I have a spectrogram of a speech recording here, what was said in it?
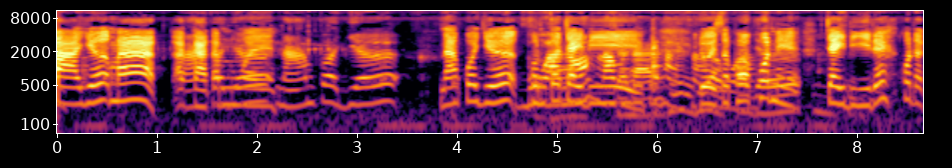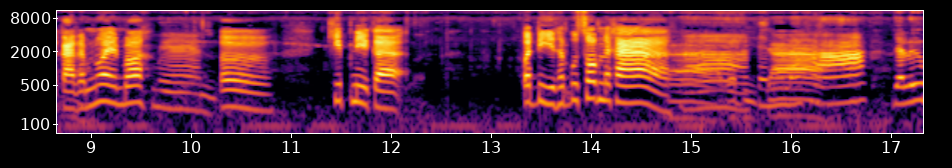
ปลาเยอะมาก อากาศอำนวย น้ำก็เยอะ น้ำก็เยอะบัควนก็ใจดีเนอะเราไปถ่ายสาว โดยเฉพาะคนนี่ใจดีเด้ คนอากาศอำนวยแม่นบ่ แมนเออ คลิปนี้ก็ประดีท่านผู้ชมนะคะค่ะแค่นี้นะคะ อย่าลืม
